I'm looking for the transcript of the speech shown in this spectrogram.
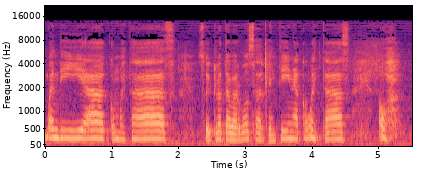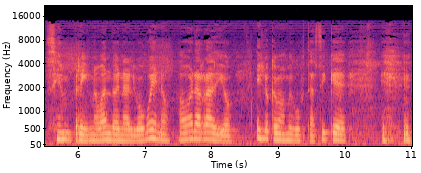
Buen día, ¿cómo estás? Soy Clota Barbosa, Argentina, ¿cómo estás? Oh, siempre innovando en algo. Bueno, ahora radio es lo que más me gusta, así que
